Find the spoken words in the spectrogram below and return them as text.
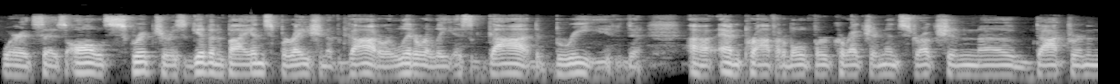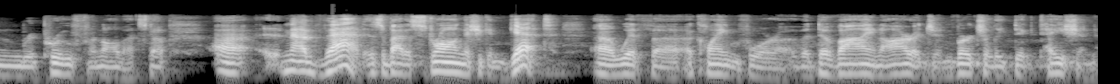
where it says all Scripture is given by inspiration of God, or literally is God breathed uh, and profitable for correction, instruction, uh, doctrine, reproof, and all that stuff. Uh, now that is about as strong as you can get uh, with uh, a claim for uh, the divine origin, virtually dictation.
